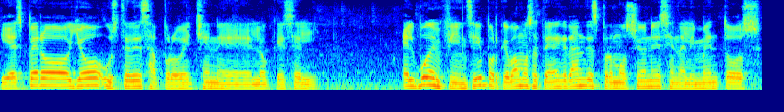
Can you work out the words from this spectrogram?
y espero yo ustedes aprovechen eh, lo que es el, el buen fin, ¿sí? Porque vamos a tener grandes promociones en alimentos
